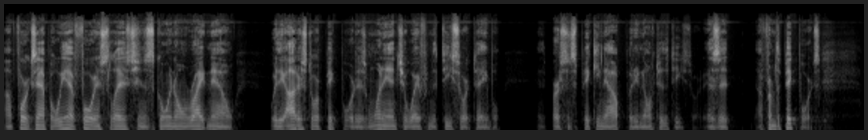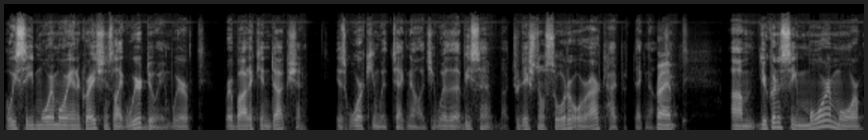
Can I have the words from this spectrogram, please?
Uh, for example, we have four installations going on right now where the AutoStore pick port is one inch away from the T sort table, and the person's picking out, putting onto the T sort as it uh, from the pick ports. We see more and more integrations like we're doing, where robotic induction is working with technology, whether that be some traditional sorter or our type of technology. Right. Um, you're going to see more and more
